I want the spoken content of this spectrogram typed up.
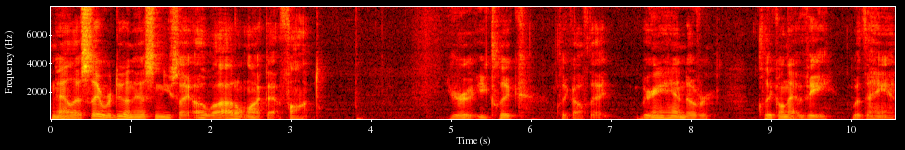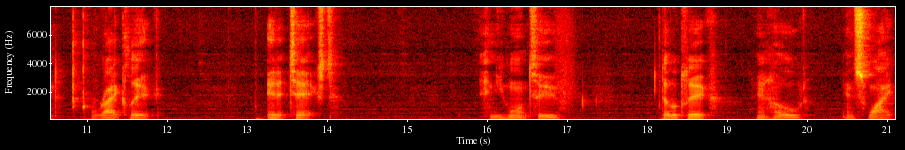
Now let's say we're doing this and you say, oh, well, I don't like that font. You're, you click, click off that. Bring your hand over, click on that V with the hand. Right click, edit text. And you want to double click and hold and swipe.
